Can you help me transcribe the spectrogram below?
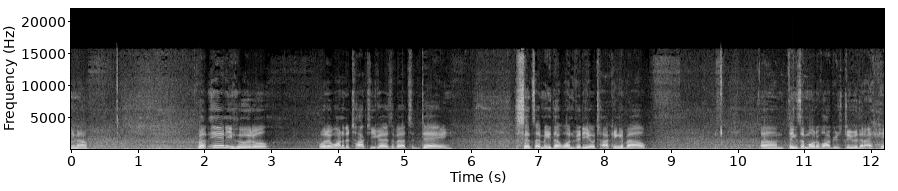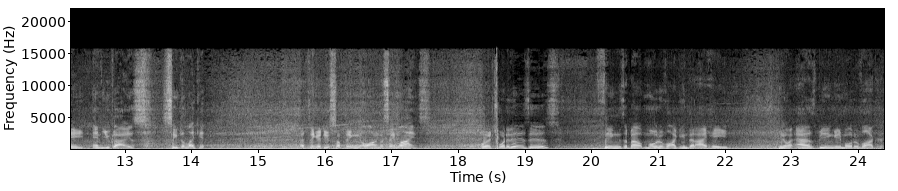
you know. But any hoodle, what I wanted to talk to you guys about today, since I made that one video talking about um, things that motovloggers do that I hate, and you guys seem to like it, I think I do something along the same lines. Which what it is is things about motovlogging that I hate, you know, as being a motovlogger.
